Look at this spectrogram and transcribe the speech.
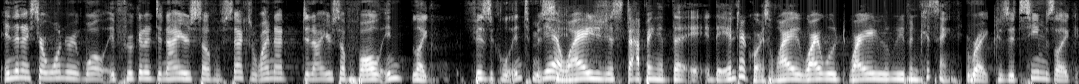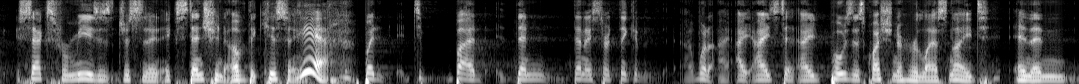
And then I start wondering, well, if you're going to deny yourself of sex, why not deny yourself of all in like physical intimacy? Yeah. Why are you just stopping at the the intercourse? Why why would why are you even kissing? Right, because it seems like sex for me is just an extension of the kissing. Yeah. But but then then I start thinking, what I I I, I posed this question to her last night, and then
